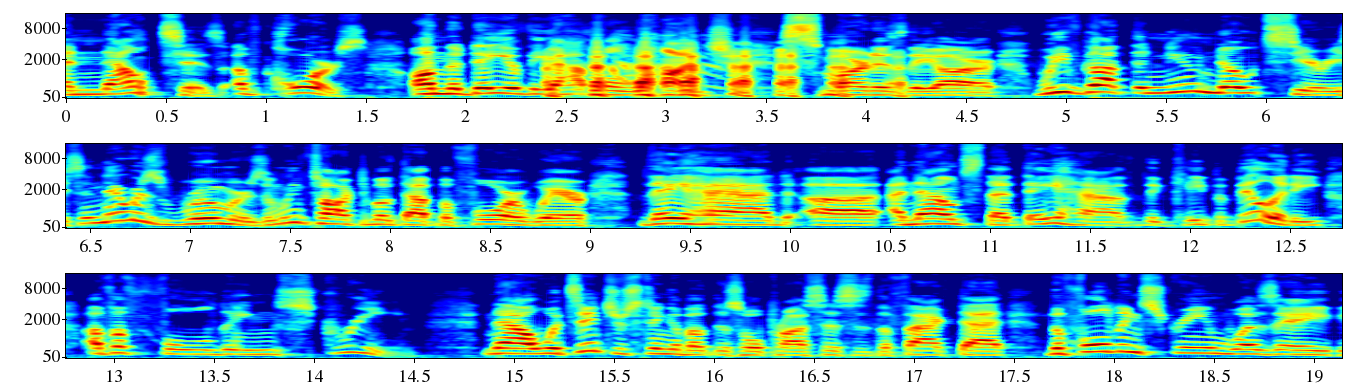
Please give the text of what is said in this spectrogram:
announces, of course, on the day of the Apple launch, smart as they are, we've got the new Note series, and there was rumors, and we've talked about that before, where they had uh, announced that they have the capability of a folding screen. Now, what's interesting about this whole process is the fact that the folding screen was a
